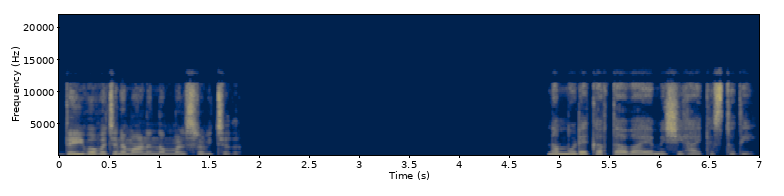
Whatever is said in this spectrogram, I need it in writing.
ദൈവവചനമാണ് നമ്മൾ ശ്രവിച്ചത്. നമ്മുടെ കർത്താവായ മിഷിഹായ്ക്ക് സ്തുതി.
